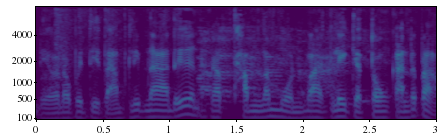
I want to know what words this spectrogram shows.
เดี๋ยวเราไปติดตามคลิปหน้าเด้อนะครับทำน้ำมนต์ว่าเลขจะตรงกันหรือเปล่า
